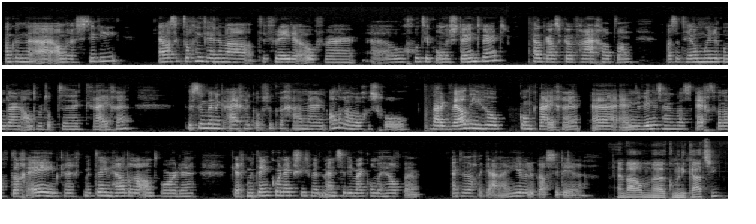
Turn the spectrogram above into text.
Ook een uh, andere studie. En was ik toch niet helemaal tevreden over hoe goed ik ondersteund werd. Elke keer als ik een vraag had, dan was het heel moeilijk om daar een antwoord op te krijgen. Dus toen ben ik eigenlijk op zoek gegaan naar een andere hogeschool. Waar ik wel die hulp kon krijgen. Uh, en Windersheim was echt vanaf dag één. Kreeg ik meteen heldere antwoorden. Kreeg ik meteen connecties met mensen die mij konden helpen. En toen dacht ik, ja, nou, hier wil ik wel studeren. En waarom uh, communicatie?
